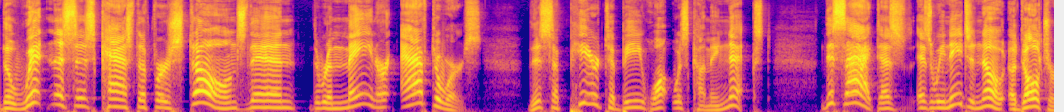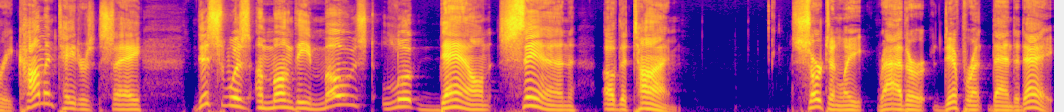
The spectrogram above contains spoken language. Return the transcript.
The witnesses cast the first stones, then the remainder afterwards. This appeared to be what was coming next. This act, as, as we need to note, adultery, commentators say this was among the most looked down sin of the time. Certainly rather different than today.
